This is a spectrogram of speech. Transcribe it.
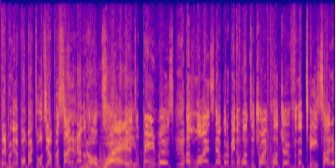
They're bringing the bomb back towards the upper side and now the No bomb's in the way! hands of Bemis. Alliance now got to be the one to try and clutch over for the T side. A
